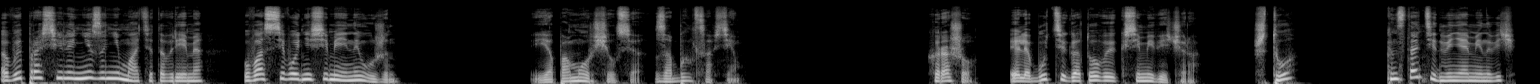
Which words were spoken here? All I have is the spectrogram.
Вы просили не занимать это время. У вас сегодня семейный ужин. Я поморщился, забыл совсем. Хорошо. Эля, будьте готовы к семи вечера. Что? Константин Вениаминович,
